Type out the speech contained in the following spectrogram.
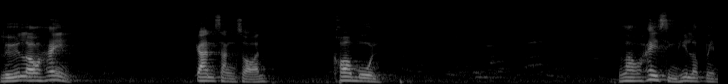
หรือเราให้การสั่งสอนข้อมูล เราให้สิ่งที่เราเป็น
